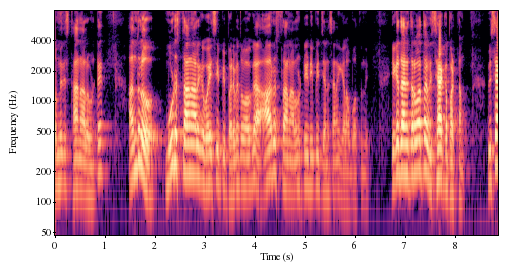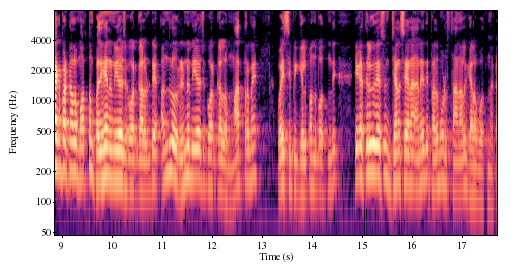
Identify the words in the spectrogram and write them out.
తొమ్మిది స్థానాలు ఉంటే అందులో మూడు స్థానాలకి వైసీపీ పరిమితం అవగా ఆరు స్థానాలను టీడీపీ జనసేన గెలవబోతుంది. ఇక దాని తర్వాత విశాఖపట్నం. విశాఖపట్నంలో మొత్తం పదిహేను నియోజకవర్గాలు ఉంటే అందులో రెండు నియోజకవర్గాల్లో మాత్రమే వైసీపీ గెలుపొందబోతుంది. ఇక తెలుగుదేశం జనసేన అనేది పదమూడు స్థానాలు గెలవబోతుందట.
